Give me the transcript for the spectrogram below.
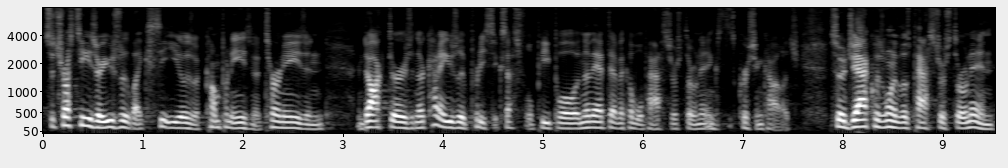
so trustees are usually like CEOs of companies and attorneys and, and doctors, and they're kind of usually pretty successful people. And then they have to have a couple pastors thrown in because it's Christian college. So Jack was one of those pastors thrown in.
